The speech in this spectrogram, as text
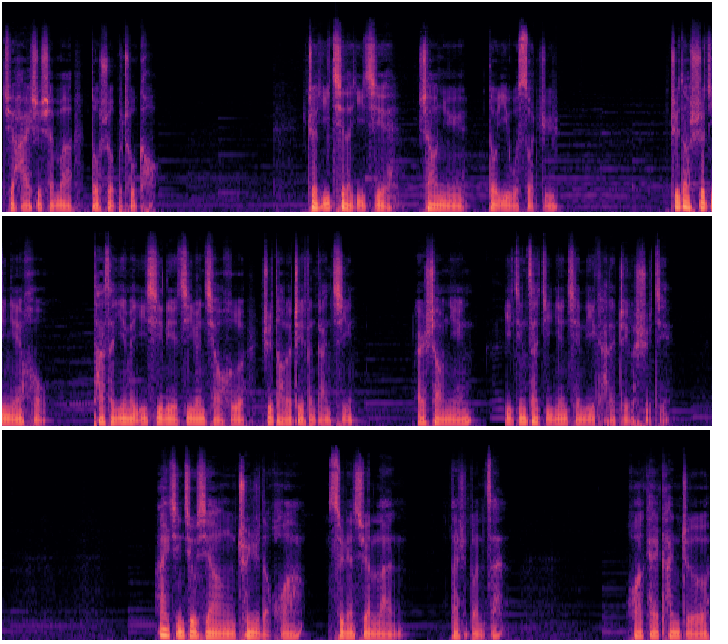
却还是什么都说不出口。这一切的一切，少女都一无所知。直到十几年后，他才因为一系列机缘巧合知道了这份感情，而少年已经在几年前离开了这个世界。爱情就像春日的花，虽然绚烂，但是短暂。花开堪折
